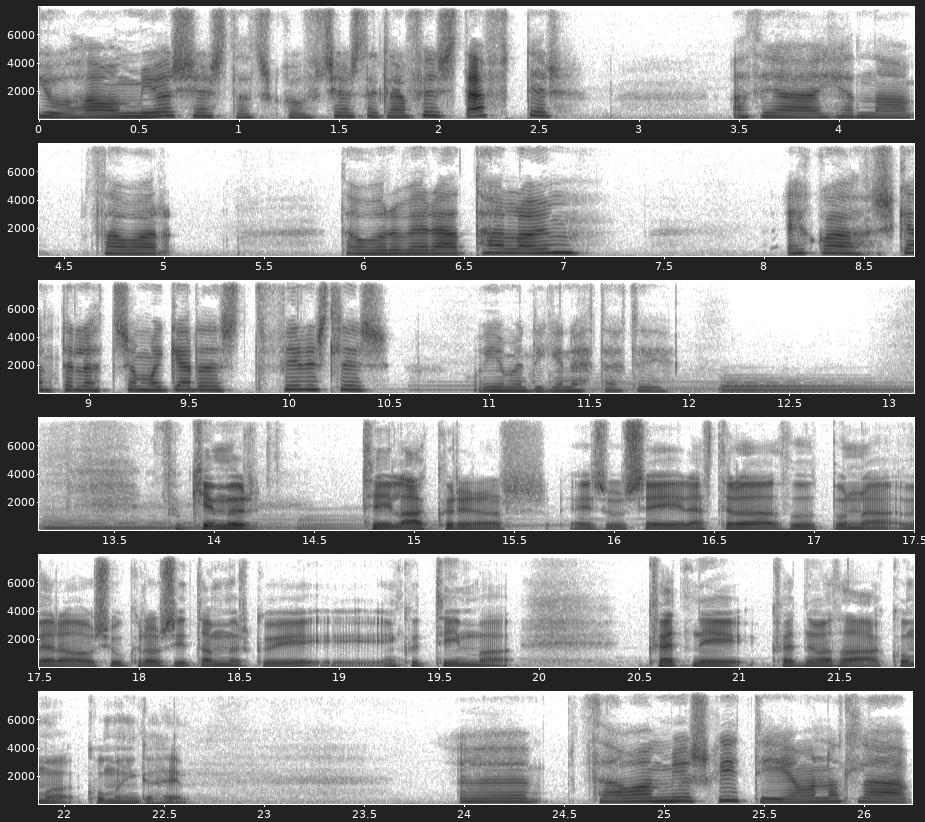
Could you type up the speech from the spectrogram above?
Jú, það var mjög sérstætt sko, sérstaklega fyrst eftir að því að hérna þá var, þá voru verið að tala um eitthvað skemmtilegt sem að gerðist fyrir slís og ég myndi ekki neitt eftir því. Þú kemur til Akureyrar, eins og segir, eftir að þú ert búin að vera á sjúkrás í Danmörku í einhver tíma. Hvernig, hvernig var það að koma, koma hinga heim? Uh, það var mjög skríti. Ég var náttúrulega,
